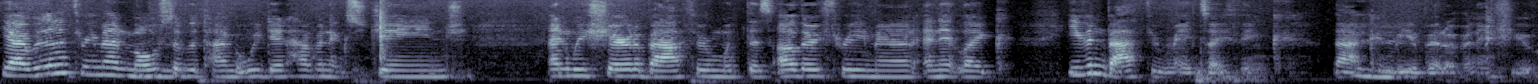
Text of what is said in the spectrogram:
yeah, I was in a three man most Mhm. of the time, but we did have an exchange, and we shared a bathroom with this other three man, and it like even bathroom mates. I think that can Mhm. be a bit of an issue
